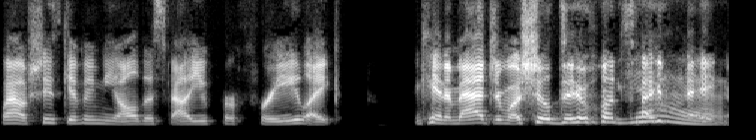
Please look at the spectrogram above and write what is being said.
wow, she's giving me all this value for free. Like, I can't imagine what she'll do once yes, I pay her.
